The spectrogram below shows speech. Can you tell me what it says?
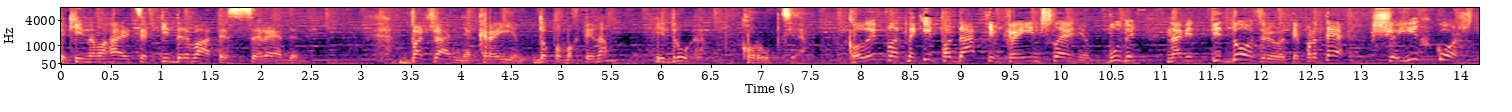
який намагається підривати зсередини бажання країн допомогти нам. І друге корупція. Коли платники податків країн-членів будуть навіть підозрювати про те, що їх кошти,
